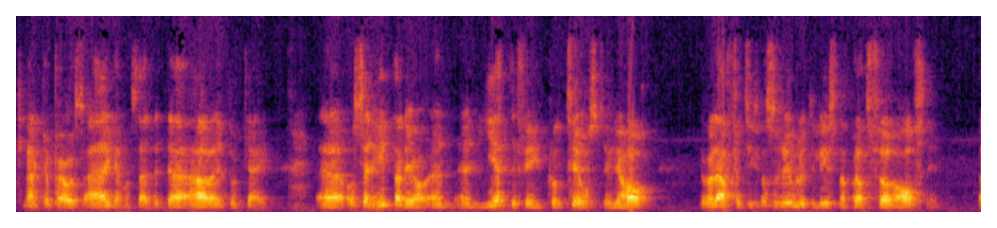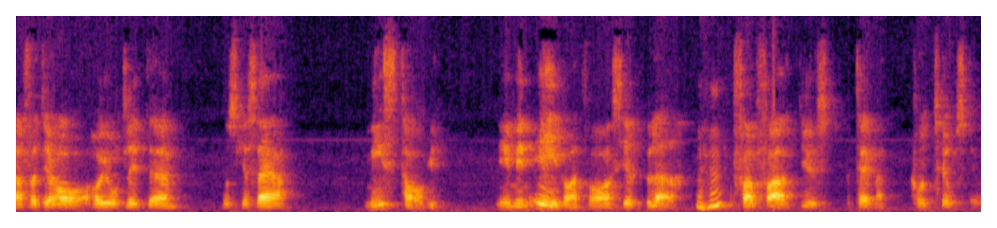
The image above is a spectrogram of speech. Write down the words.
knacka på hos ägaren och sa att det här är inte okej. Okay. Uh, och sen hittade jag en, en jättefin kontorstil. Jag har, det var därför jag tyckte det var så roligt att lyssna på ert förra avsnitt. Därför att jag har, har gjort lite, hur ska jag säga, misstag i min iver att vara cirkulär. Mm -hmm. Framförallt just på temat kontorsstol.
